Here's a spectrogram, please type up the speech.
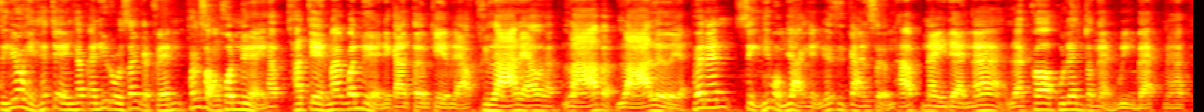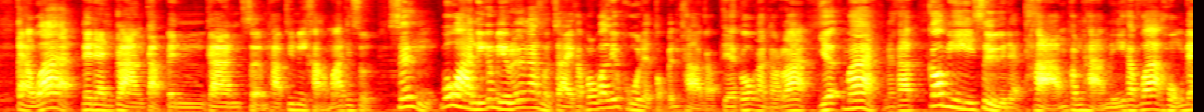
สิ่งที่เราเห็นชัดเจนครับแอนดี้โรซันกับเทรนต์ทั้งสองคนเหนื่อยครับชัดเจนมากว่าเหนื่อยในการเติมเกมแล้วคือล้าแล้วครับล้าแบบล้าเลยเพราะฉะนั้นสิ่งที่ผมอยากเห็นก็คือการเสริมทัพในแดนหน้า และก็ผู้เล่นตำแหน่งวิงแบ็กนะครับแต่ว่าในแดนกลางกลับเป็นการเสริมทัพที่มีข่าวมากที่สุด ซึ่งเมื่อวานนี้ก็มีเรื่องน่าสนใจครับ เพราะว่าลิเวอร์พูลเนี่ยตกเป็นข่าวกับเตียโกคันตาร่าเยอะมากนะครับ ก็มีสื่อเนี่ยถามคำถามนี้ครับว่าหงแด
